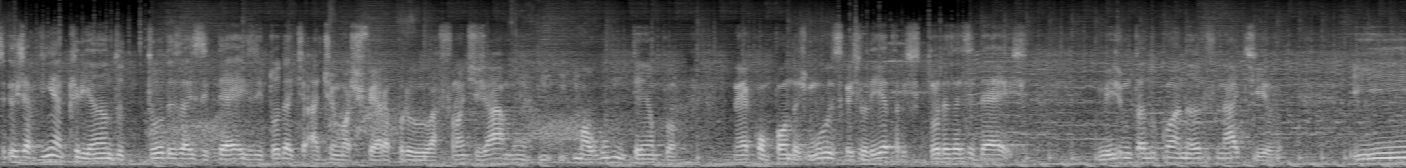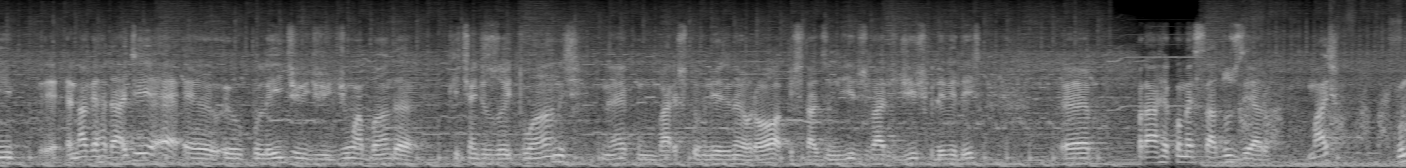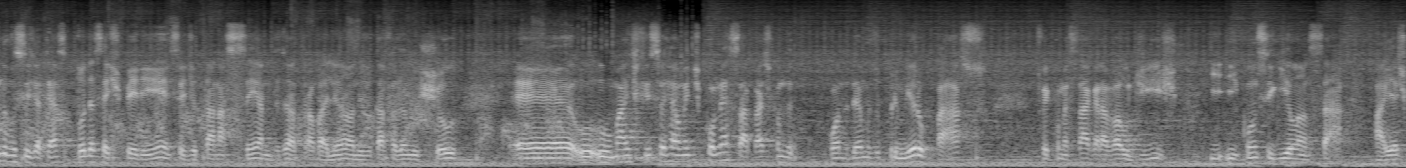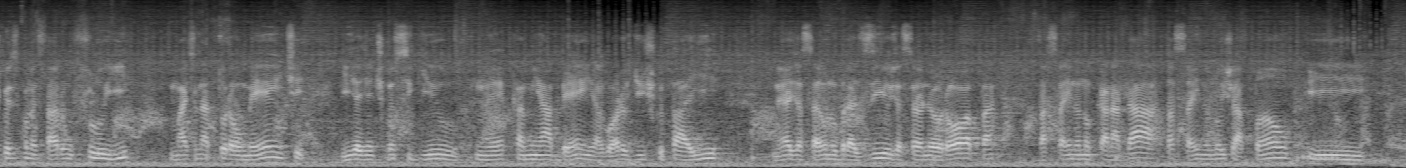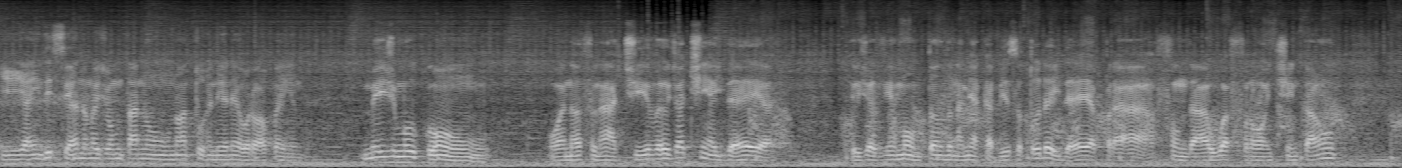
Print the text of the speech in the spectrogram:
Eu já vinha criando todas as ideias e toda a atmosfera para o Affront já há um, um, algum tempo né, compondo as músicas, letras, todas as ideias, mesmo estando com a Nerf na ativa. E é, na verdade é, é, eu pulei de, de, de, uma banda que tinha 18 anos, né, com várias turnês na Europa, Estados Unidos, vários discos, DVDs, é, para recomeçar do zero. Mas quando você já tem toda essa experiência de estar tá na cena, de estar tá trabalhando, de estar tá fazendo show, é, o, o, mais difícil é realmente começar. Eu acho que quando quando demos o primeiro passo, foi começar a gravar o disco e, e conseguir lançar, aí as coisas começaram a fluir mais naturalmente e a gente conseguiu né, caminhar bem. Agora o disco está aí, né, já saiu no Brasil, já saiu na Europa, está saindo no Canadá, está saindo no Japão e, e ainda esse ano nós vamos estar num, numa turnê na Europa ainda. Mesmo com o Enough na ativa, eu já tinha ideia eu já vinha montando na minha cabeça toda a ideia para fundar o Afront. Então,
